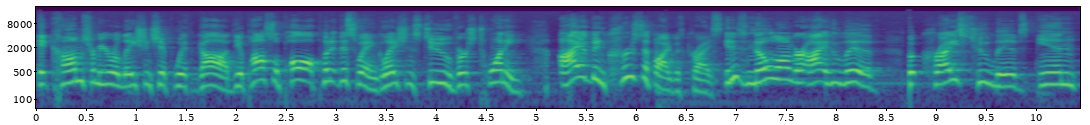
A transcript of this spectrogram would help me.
It comes from your relationship with God. The Apostle Paul put it this way in Galatians 2, verse 20 I have been crucified with Christ. It is no longer I who live, but Christ who lives in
